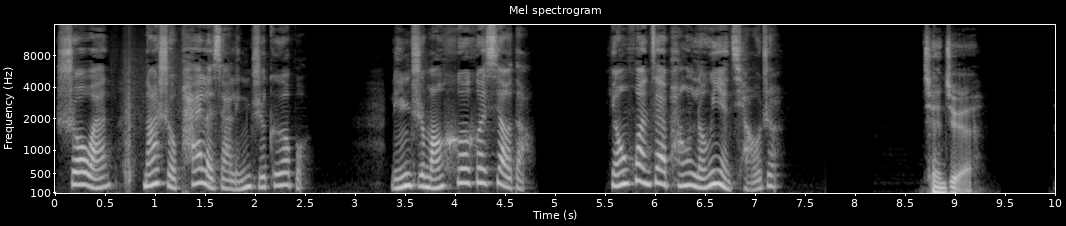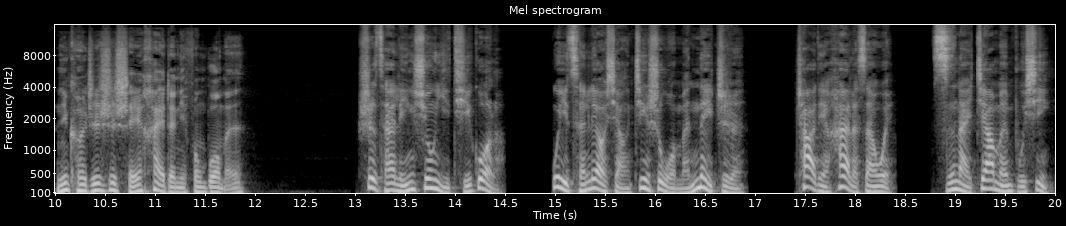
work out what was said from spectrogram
说完，拿手拍了下林直胳膊。林直忙呵呵笑道：“杨焕在旁冷眼瞧着。千珏，你可知是谁害得你风波门？适才林兄已提过了，未曾料想竟是我门内之人，差点害了三位，此乃家门不幸。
